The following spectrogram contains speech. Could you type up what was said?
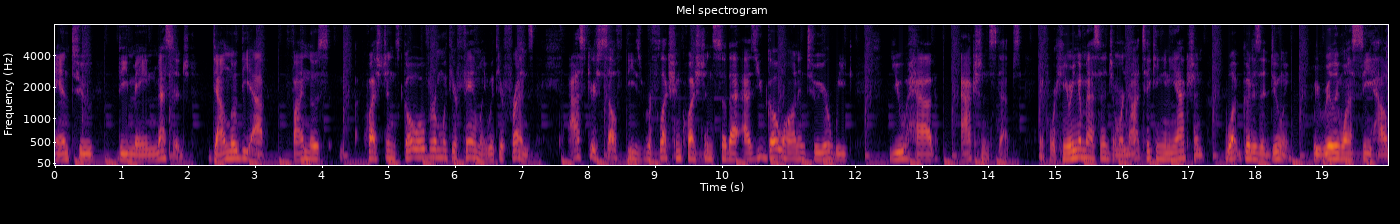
and to the main message. Download the app, find those questions, go over them with your family, with your friends ask yourself these reflection questions so that as you go on into your week, you have action steps. If we're hearing a message and we're not taking any action, what good is it doing? We really want to see how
